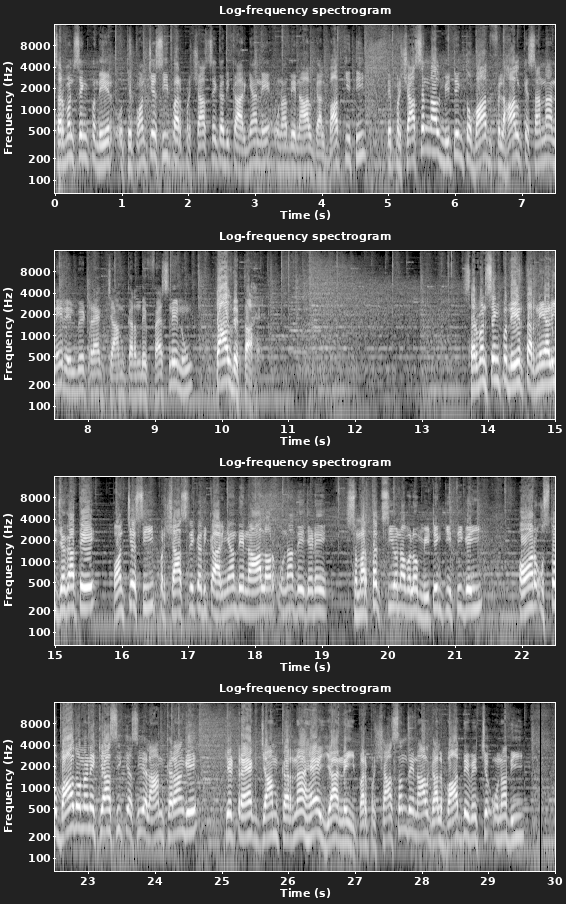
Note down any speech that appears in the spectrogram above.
ਸਰਵਨ ਸਿੰਘ ਪੰਦੇਰ ਉੱਥੇ ਪਹੁੰਚੇ ਸੀ, ਪਰ ਪ੍ਰਸ਼ਾਸਨਿਕ ਅਧਿਕਾਰੀਆਂ ਨੇ ਉਹਨਾਂ ਦੇ ਨਾਲ ਗੱਲਬਾਤ ਕੀਤੀ ਤੇ ਪ੍ਰਸ਼ਾਸਨ ਨਾਲ ਮੀਟਿੰਗ ਤੋਂ ਬਾਅਦ ਫਿਲਹਾਲ ਕਿਸਾਨਾਂ ਨੇ ਰੇਲਵੇ ਟਰੈਕ ਜਾਮ ਕਰਨ ਦੇ ਫੈਸਲੇ ਨੂੰ ਟਾਲ ਦਿੱਤਾ ਹੈ। ਸਰਵਨ ਸਿੰਘ ਪੰਦੇਰ ਧਰਨੇ ਵਾਲੀ ਜਗ੍ਹਾ ਤੇ ਪਹੁੰਚੇ ਸੀ। ਪ੍ਰਸ਼ਾਸਨਿਕ ਅਧਿਕਾਰੀਆਂ ਦੇ ਨਾਲ ਔਰ ਉਹਨਾਂ ਦੇ ਜਿਹੜੇ ਸਮਰਥਕ ਸੀ, ਉਹਨਾਂ ਵੱਲੋਂ ਮੀਟਿੰਗ ਕੀਤੀ ਗਈ ਔਰ ਉਸ ਤੋਂ ਬਾਅਦ ਉਹਨਾਂ ਨੇ ਕਿਹਾ ਸੀ ਕਿ ਅਸੀਂ ਐਲਾਨ ਕਰਾਂਗੇ। ਕਿ ਟਰੈਕ ਜਾਮ ਕਰਨਾ ਹੈ ਜਾਂ ਨਹੀਂ, ਪਰ ਪ੍ਰਸ਼ਾਸਨ ਦੇ ਨਾਲ ਗੱਲਬਾਤ ਦੇ ਵਿੱਚ ਉਹਨਾਂ ਦੀ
